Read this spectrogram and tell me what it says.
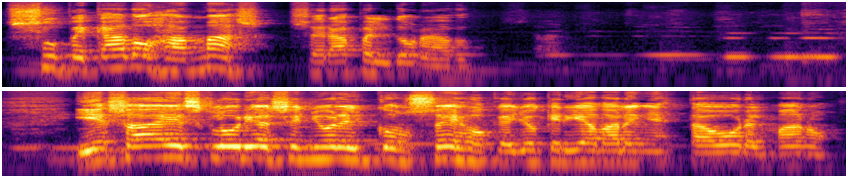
su pecado jamás será perdonado. Y esa es, gloria al Señor, el consejo que yo quería dar en esta hora, hermano.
